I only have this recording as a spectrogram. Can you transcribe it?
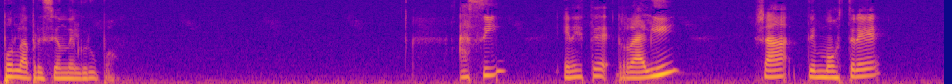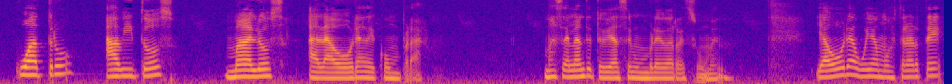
por la presión del grupo. Así, en este rally ya te mostré cuatro hábitos malos a la hora de comprar. Más adelante te voy a hacer un breve resumen. Y ahora voy a mostrarte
